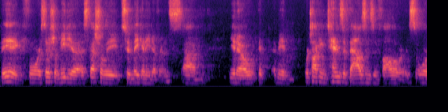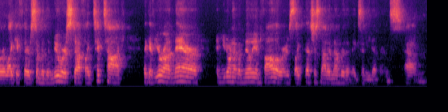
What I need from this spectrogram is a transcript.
big for social media especially to make any difference. Um, you know it, i mean we're talking tens of thousands of followers or like if there's some of the newer stuff like tiktok like if you're on there and you don't have a million followers like that's just not a number that makes any difference. Um,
